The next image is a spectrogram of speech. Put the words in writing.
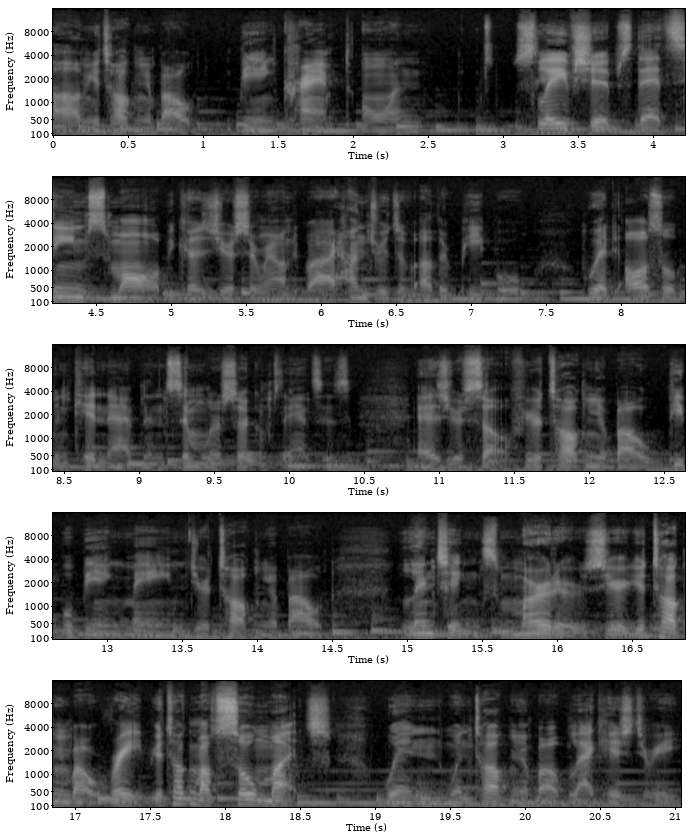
Um, you're talking about being cramped on slave ships that seem small because you're surrounded by hundreds of other people who had also been kidnapped in similar circumstances as yourself. You're talking about people being maimed. You're talking about lynchings, murders. You're, you're talking about rape. You're talking about so much when when talking about black history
